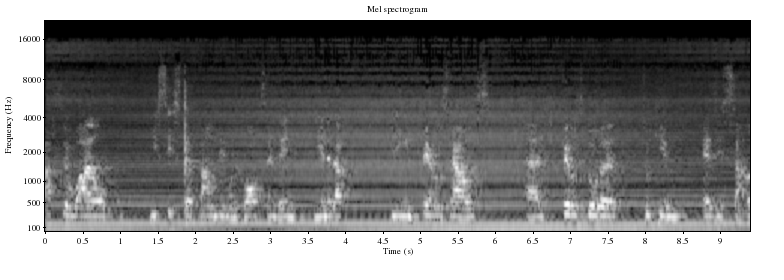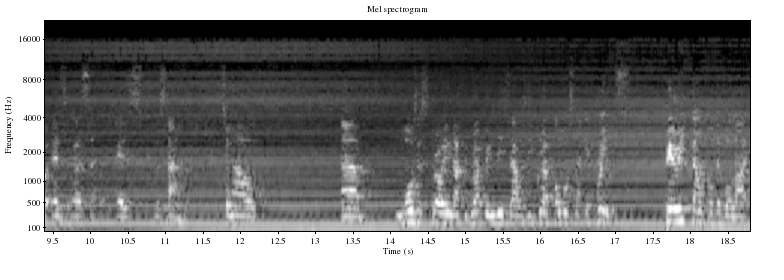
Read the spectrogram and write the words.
after a while his sister found him on a box and then he ended up being in Pharaoh's house. Uh, Pharaoh's daughter took him as his son, as her son, as the son. So now um, Moses growing up, he grew up in this house. He grew up almost like a prince, very comfortable life.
